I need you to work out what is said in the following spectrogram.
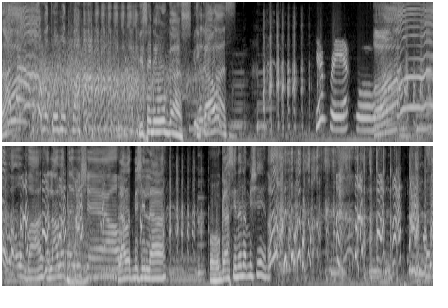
Ah, sumot-sumot pa. Kisa ni hugas. Kita Ikaw? Lucas. Siyempre, ako. Ah, oo ba? Salamat na, Michelle. Salamat, Michelle. ah. O, hugasin na na, Michelle. Si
